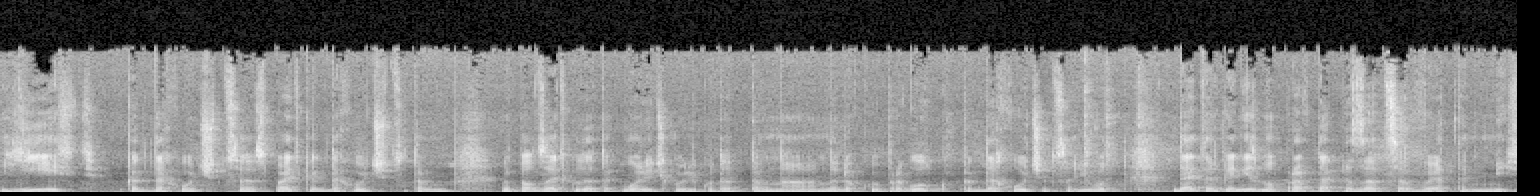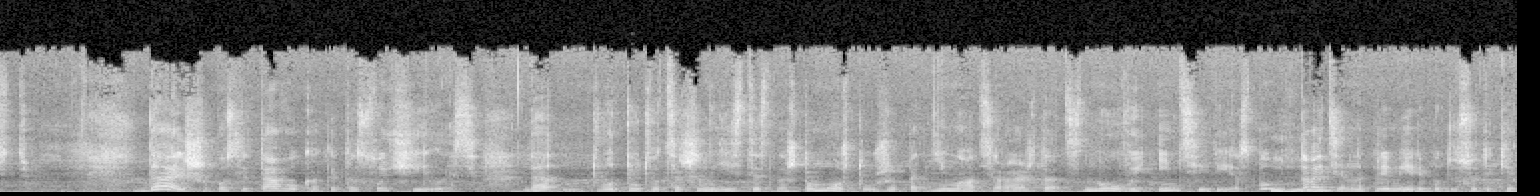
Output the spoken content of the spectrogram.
есть, когда хочется, спать, когда хочется, там, выползать куда-то к моречку или куда-то там на, на легкую прогулку, когда хочется. И вот дать организму, правда, оказаться в этом месте. Дальше, после того, как это случилось, да, вот тут вот совершенно естественно, что может уже подниматься, рождаться новый интерес. Ну, давайте я на примере буду все-таки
